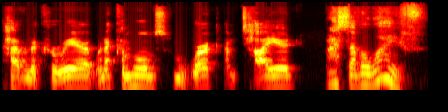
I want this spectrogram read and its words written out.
having a career. When I come home from work, I'm tired. But I still have a wife.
